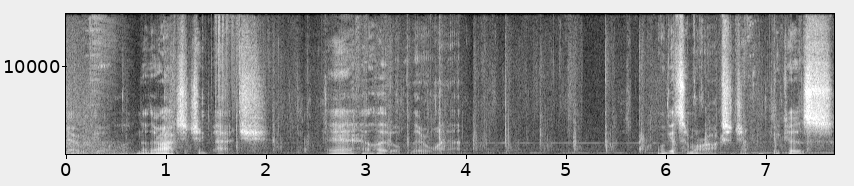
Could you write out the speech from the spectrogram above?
There we go. Another oxygen patch. Eh, I'll head over there, why not? We'll get some more oxygen, because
